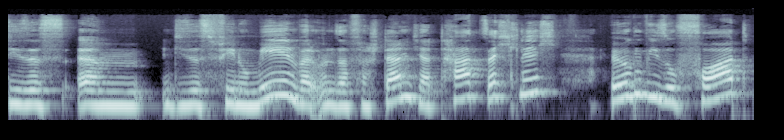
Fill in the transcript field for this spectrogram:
dieses ähm, dieses Phänomen weil unser Verstand ja tatsächlich irgendwie sofort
